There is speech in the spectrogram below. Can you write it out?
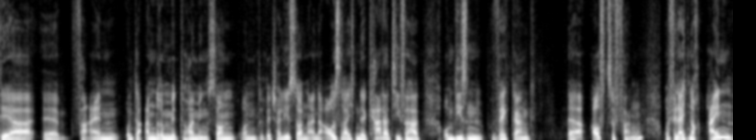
der äh, Verein unter anderem mit Heuming Son und Richarlison eine ausreichende Kadertiefe hat, um diesen Weggang äh, aufzufangen. Und vielleicht noch ein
